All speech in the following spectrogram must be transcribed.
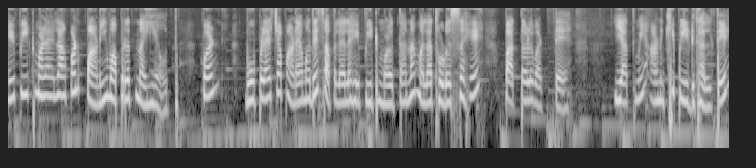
हे पीठ मळायला आपण पाणी वापरत नाही आहोत. पण भोपळ्याच्या पाण्यामध्येच आपल्याला हे पीठ मळताना मला थोडंसं हे पातळ वाटतं आहे यात मी आणखी पीठ घालते.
